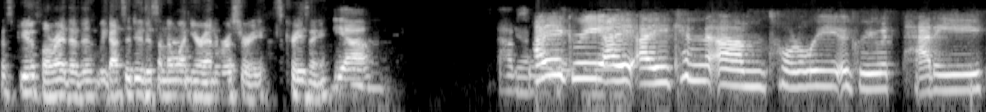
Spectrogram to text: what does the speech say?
that's beautiful, right? That we got to do this on the one year anniversary. It's crazy. Yeah. Absolutely. I agree. I I can um totally agree with Patty.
